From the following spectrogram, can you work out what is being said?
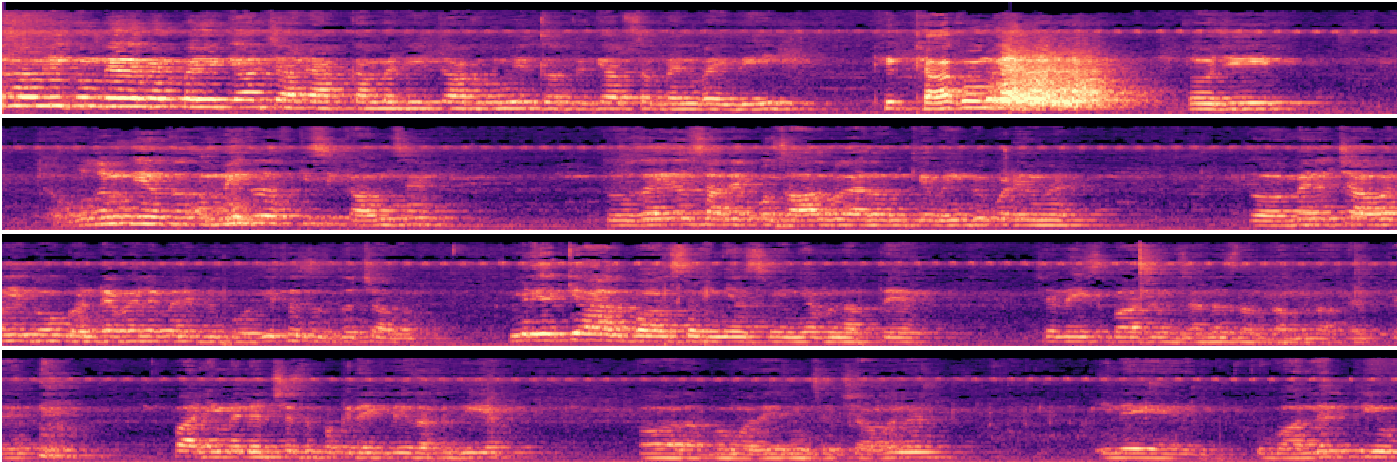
असलम मेरे बहन भाई क्या चाल है आपका? मैं ठीक ठाक उम्मीद करती हूँ आप सब बहन भाई भी ठीक ठाक होंगे? तो जी, उधम गया तो अम्मी तो किसी काम से तो ज़ाहिर सारे औज़ार वगैरह उनके वहीं पे पड़े हुए हैं। तो मैंने चावल ये दो घंटे पहले मैंने भिगो दिए थे जल्दा चावल। मेरे क्या बाल सवैया सवैया बनाते हैं। चले इस बार हम रमज़ान जल्दा बना देते हैं। पानी मैंने अच्छे से पकड़ने के लिए रख दिया और अब हमारे इनसे चावल है। इन्हें उबाल लेती हूँ।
